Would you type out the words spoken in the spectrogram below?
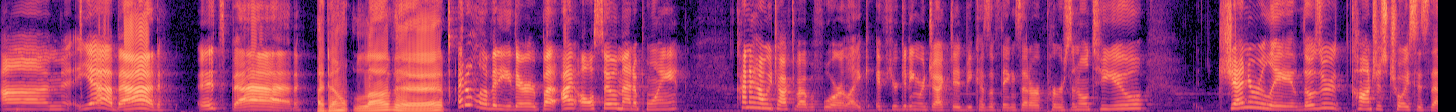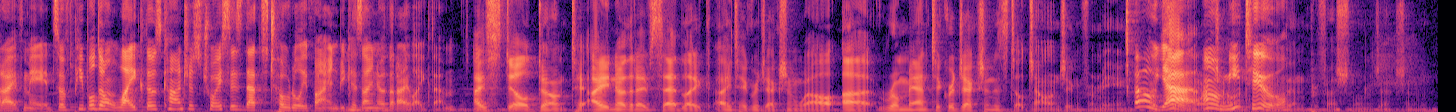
Um, yeah, bad. It's bad. I don't love it. I don't love it either, but I also am at a point. Kind of how we talked about before. Like if you're getting rejected because of things that are personal to you, generally those are conscious choices that I've made. So if people don't like those conscious choices, that's totally fine because I know that I like them. I still don't. Ta- I know that I've said like I take rejection well. Uh, romantic rejection is still challenging for me. Oh, It's yeah. Oh, me too. Than professional rejection.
